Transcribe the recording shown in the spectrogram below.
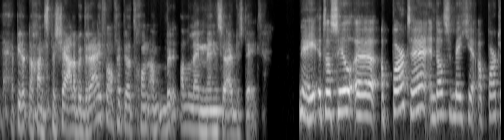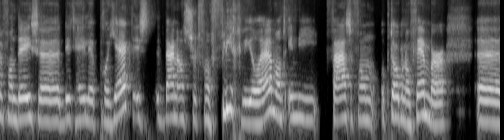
heb je dat nog aan speciale bedrijven of heb je dat gewoon aan allerlei mensen uitbesteed? Nee, het was heel uh, apart. Hè? En dat is een beetje aparte van deze, dit hele project. Is het bijna een soort van vliegwiel. Hè? Want in die fase van oktober, november uh,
